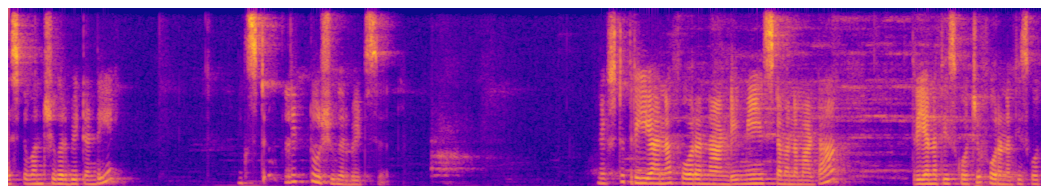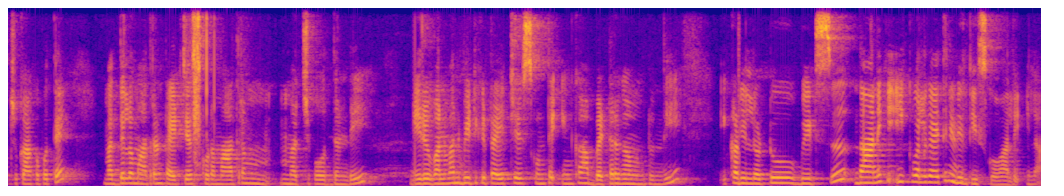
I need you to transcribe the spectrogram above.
జస్ట్ వన్ షుగర్ బీట్ అండి. నెక్స్ట్ మళ్ళీ two sugar beads next three అయినా ఫోర్ అన్నా అండి. మీ ఇష్టం అన్నమాట. త్రీ అన్న తీసుకోవచ్చు ఫోర్ అన్న తీసుకోవచ్చు. కాకపోతే మధ్యలో మాత్రం టైట్ చేసుకోవడం మాత్రం మర్చిపోవద్దండి. మీరు వన్ వన్ బీట్కి టైట్ చేసుకుంటే ఇంకా బెటర్గా ఉంటుంది. ఇక్కడ వీళ్ళు టూ బీట్స్ దానికి ఈక్వల్గా అయితే నీళ్ళు తీసుకోవాలి ఇలా.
